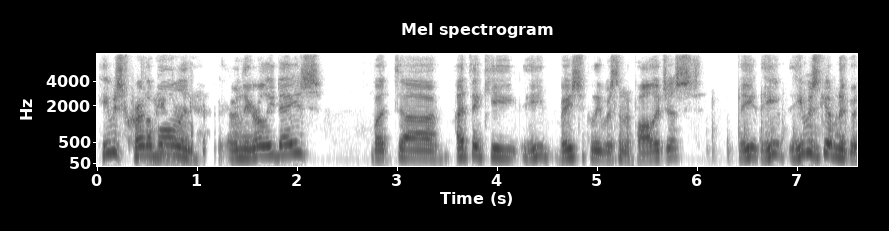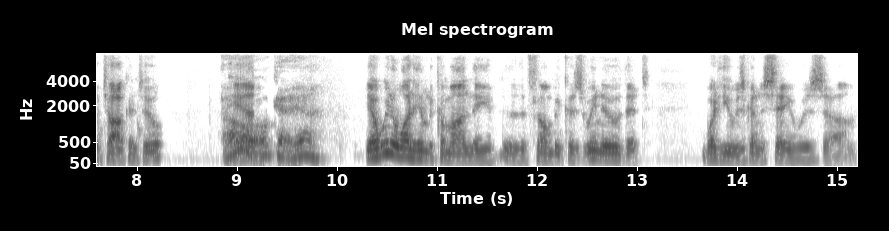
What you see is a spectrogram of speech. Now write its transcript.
he was credible in, in the early days, but uh, I think he he basically was an apologist. He he he was given a good talking to. Oh, and, okay, yeah yeah, we didn't want him to come on the the film because we knew that what he was going to say was um,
